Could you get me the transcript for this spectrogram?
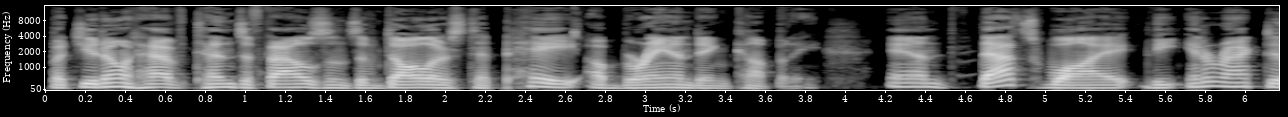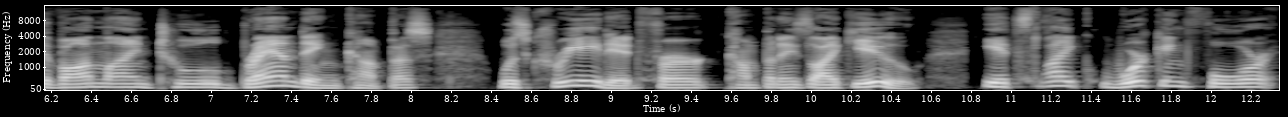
but you don't have tens of thousands of dollars to pay a branding company. And that's why the interactive online tool Branding Compass was created for companies like you. It's like working for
